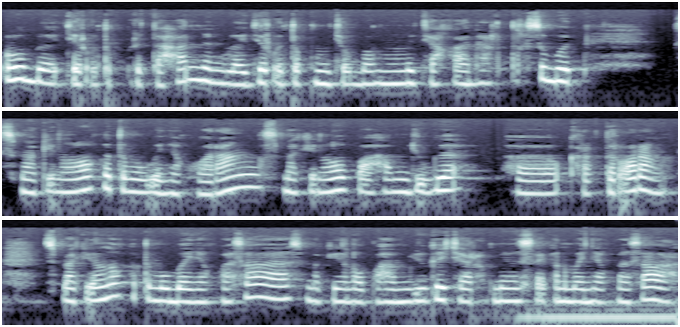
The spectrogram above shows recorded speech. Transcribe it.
lo belajar untuk bertahan dan belajar untuk mencoba memecahkan hal tersebut. Semakin lo ketemu banyak orang semakin lo paham juga uh, karakter orang. Semakin lo ketemu banyak masalah semakin lo paham juga cara menyelesaikan banyak masalah.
